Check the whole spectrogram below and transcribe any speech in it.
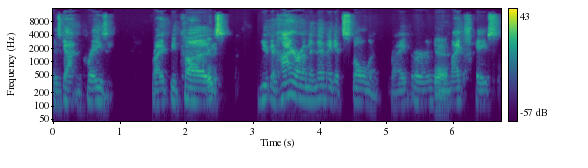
has gotten crazy, right? Because you can hire them and then they get stolen, right? Or yeah. in Mike's case,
